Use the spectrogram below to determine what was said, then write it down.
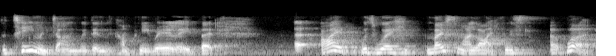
the team had done within the company, really. But uh, I was working most of my life was at work.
